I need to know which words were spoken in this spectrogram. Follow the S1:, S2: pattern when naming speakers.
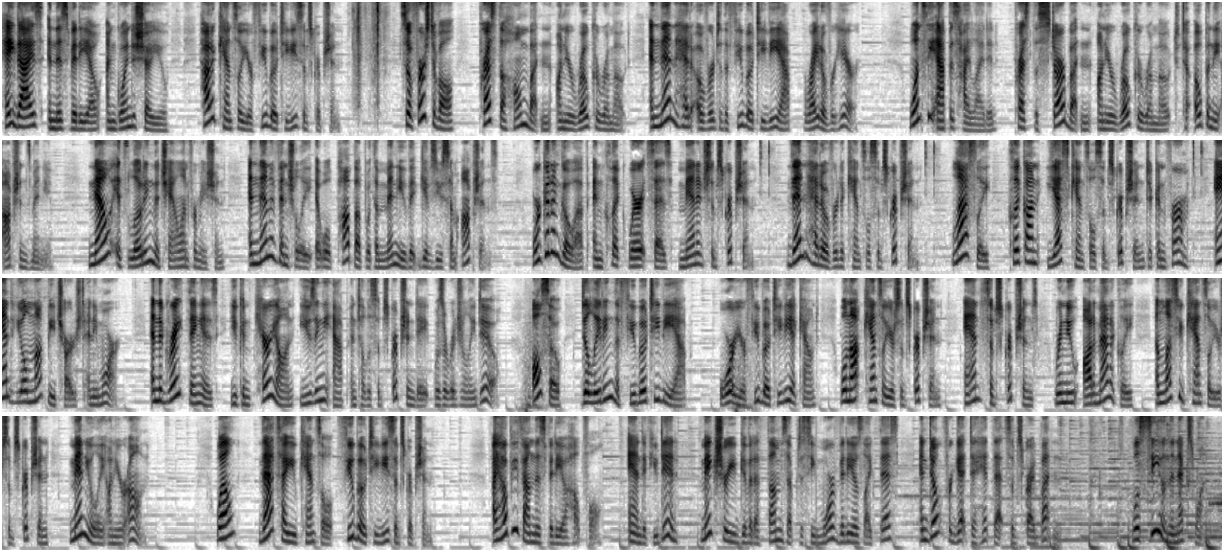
S1: Hey guys, in this video, I'm going to show you how to cancel your Fubo TV subscription. So first of all, press the home button on your Roku remote and then head over to the Fubo TV app right over here. Once the app is highlighted, press the star button on your Roku remote to open the options menu. Now it's loading the channel information and then eventually it will pop up with a menu that gives you some options. We're going to go up and click where it says Manage Subscription, then head over to Cancel Subscription. Lastly, click on Yes Cancel Subscription to confirm, and you'll not be charged anymore. And the great thing is, you can carry on using the app until the subscription date was originally due. Also, deleting the Fubo TV app or your Fubo TV account will not cancel your subscription, and subscriptions renew automatically unless you cancel your subscription manually on your own. Well, that's how you cancel Fubo TV subscription. I hope you found this video helpful. And if you did, make sure you give it a thumbs up to see more videos like this and don't forget to hit that subscribe button. We'll see you in the next one.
